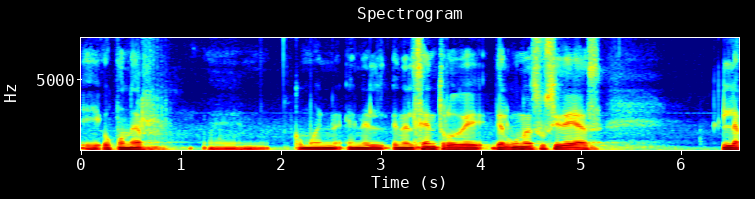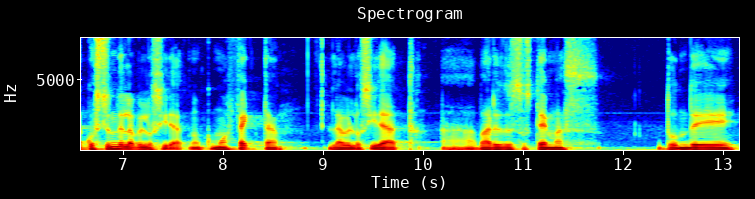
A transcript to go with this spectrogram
eh, o poner eh, como en, en, el, en, el, centro de, de algunas de sus ideas la cuestión de la velocidad, ¿no? Cómo afecta la velocidad a varios de esos temas donde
